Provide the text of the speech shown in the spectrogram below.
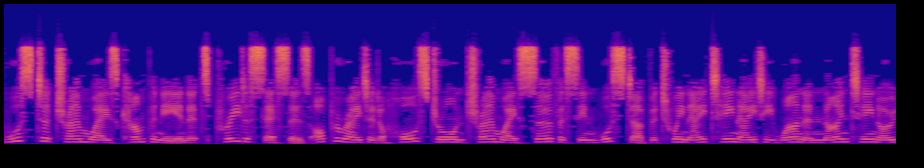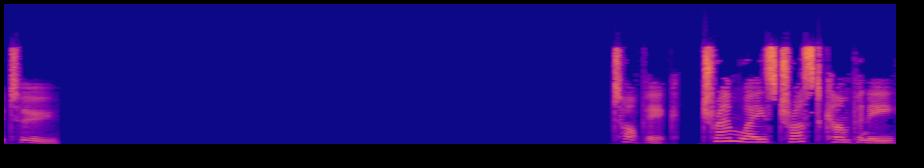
Worcester Tramways Company and its predecessors operated a horse-drawn tramway service in Worcester between 1881 and 1902. Tramways Trust Company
